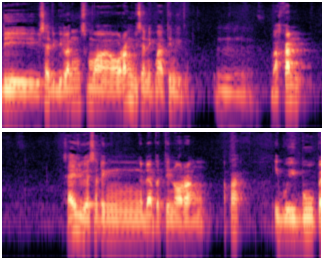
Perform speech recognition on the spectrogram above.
di bisa dibilang semua orang bisa nikmatin gitu. Hmm. bahkan saya juga sering ngedapetin orang apa ibu-ibu P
